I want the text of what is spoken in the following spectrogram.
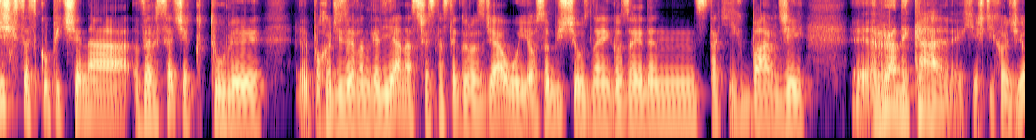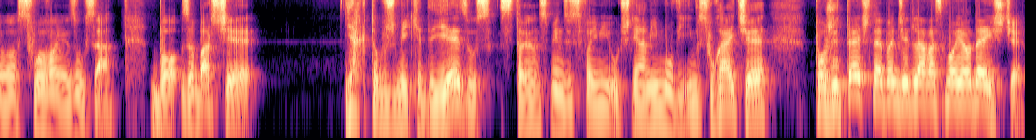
Dziś chcę skupić się na wersecie, który yy, pochodzi z Ewangelii Jana z 16 rozdziału i osobiście uznaję go za jeden z takich bardziej yy, radykalnych, jeśli chodzi o słowa Jezusa. Bo zobaczcie, jak to brzmi, kiedy Jezus, stojąc między swoimi uczniami, mówi im: Słuchajcie, pożyteczne będzie dla was moje odejście.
